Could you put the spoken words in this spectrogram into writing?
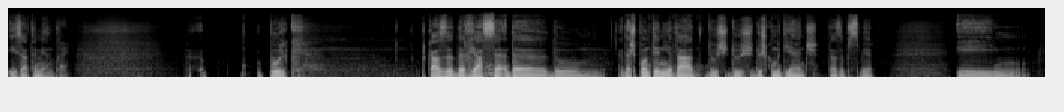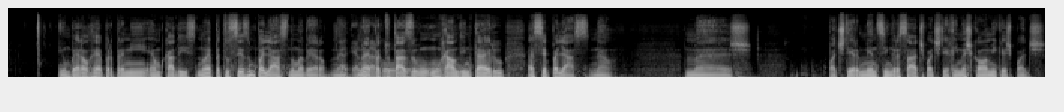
Exatamente. Okay. Porque por causa da reação da, do, da espontaneidade dos, dos, dos comediantes, estás a perceber? E, e, um battle rapper para mim é um bocado isso. Não é para tu seres um palhaço numa battle, né? é, é não é para tu estás um, um round inteiro a ser palhaço, não. Mas podes ter momentos engraçados, podes ter rimas cómicas, podes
